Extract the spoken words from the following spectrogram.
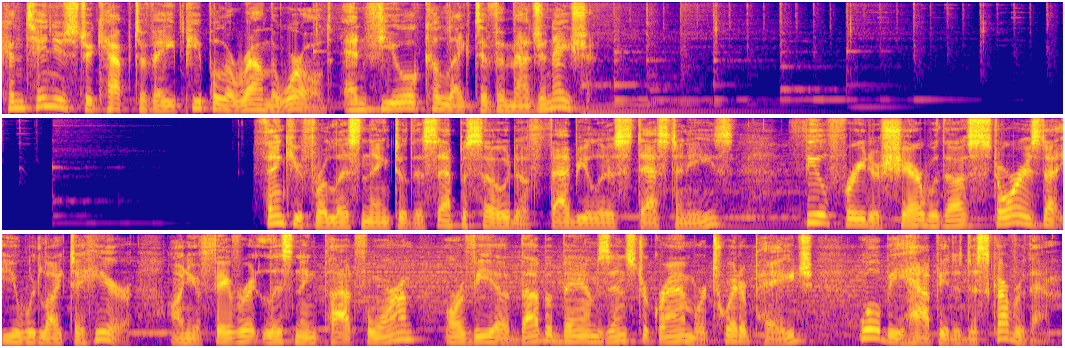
continues to captivate people around the world and fuel collective imagination. Thank you for listening to this episode of Fabulous Destinies feel free to share with us stories that you would like to hear on your favorite listening platform or via Bababam's Instagram or Twitter page. We'll be happy to discover them.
